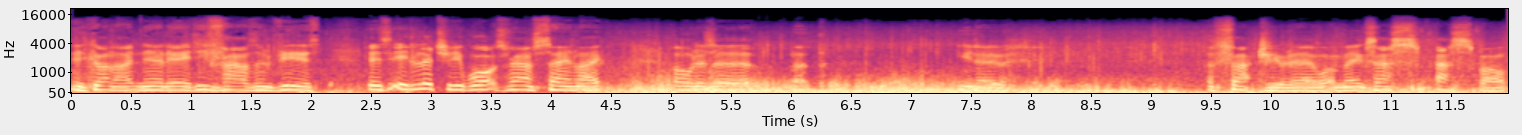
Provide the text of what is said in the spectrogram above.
he's got like nearly 80,000 views. He literally walks around saying like oh there's a, a you know a factory there what makes as, asphalt.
